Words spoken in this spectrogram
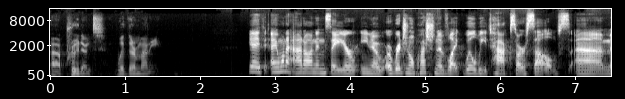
uh, prudent with their money. Yeah, I, th- I want to add on and say your, you know, original question of like, will we tax ourselves? Um,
